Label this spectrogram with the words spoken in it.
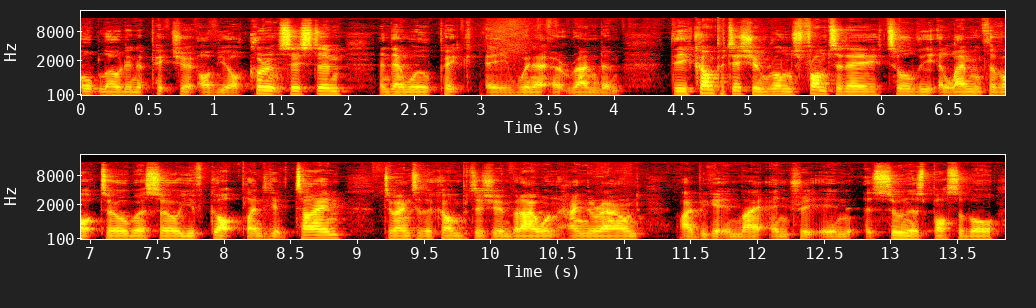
uploading a picture of your current system and then we'll pick a winner at random. The competition runs from today till the 11th of October so you've got plenty of time to enter the competition but I wouldn't hang around I'd be getting my entry in as soon as possible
